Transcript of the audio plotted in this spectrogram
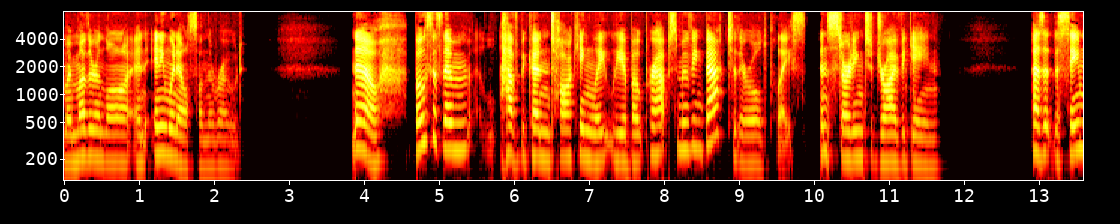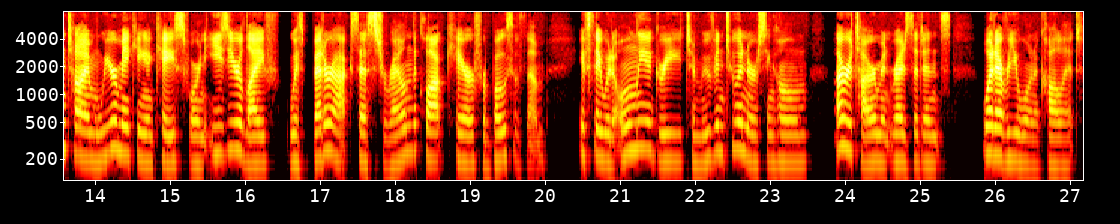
my mother in law, and anyone else on the road. Now, both of them have begun talking lately about perhaps moving back to their old place and starting to drive again. As at the same time, we are making a case for an easier life with better access to round the clock care for both of them if they would only agree to move into a nursing home, a retirement residence, whatever you want to call it.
